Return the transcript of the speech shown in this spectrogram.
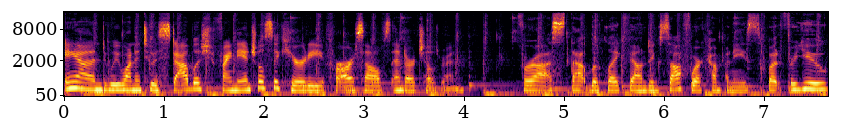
And we wanted to establish financial security for ourselves and our children. For us, that looked like founding software companies, but for you,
